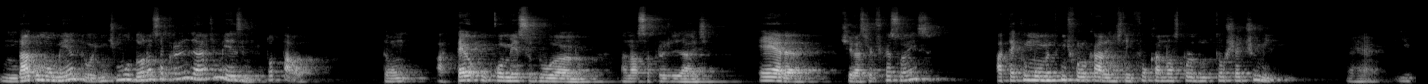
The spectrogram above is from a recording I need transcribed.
em dado momento a gente mudou nossa prioridade mesmo, total. Então, até o começo do ano, a nossa prioridade era tirar certificações, até que o momento que a gente falou, cara, a gente tem que focar no nosso produto, que é o Chat2Me. É, e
